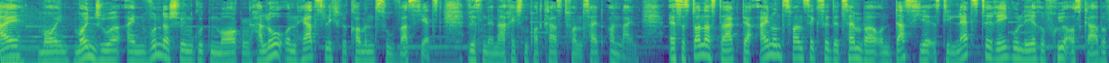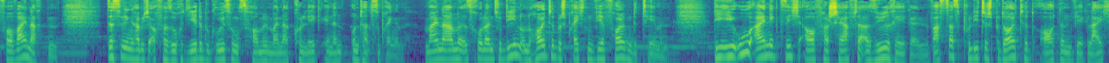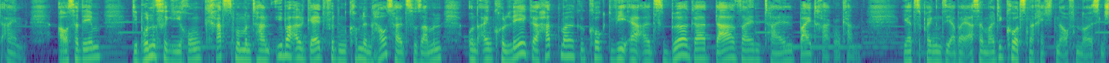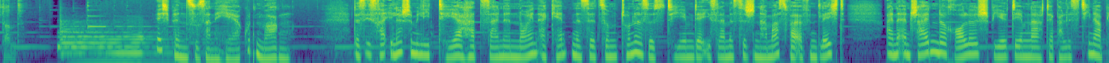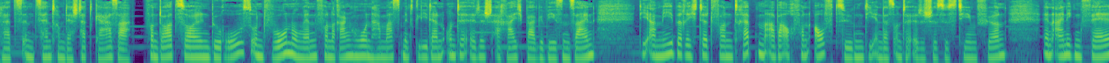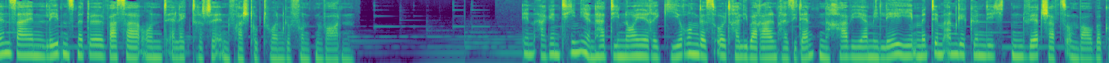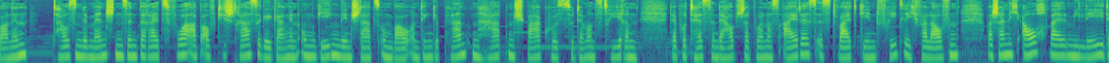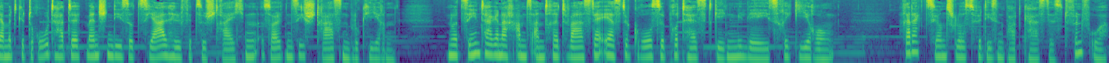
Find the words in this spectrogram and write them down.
Hi, moin, moinjur, einen wunderschönen guten Morgen, hallo und herzlich willkommen zu Was jetzt? Wir sind der Nachrichtenpodcast von Zeit Online. Es ist Donnerstag, der 21. Dezember und das hier ist die letzte reguläre Frühausgabe vor Weihnachten. Deswegen habe ich auch versucht, jede Begrüßungsformel meiner KollegInnen unterzubringen. Mein Name ist Roland Judin und heute besprechen wir folgende Themen. Die EU einigt sich auf verschärfte Asylregeln. Was das politisch bedeutet, ordnen wir gleich ein. Außerdem, die Bundesregierung kratzt momentan überall Geld für den kommenden Haushalt zusammen und ein Kollege hat mal geguckt, wie er als Bürger da seinen Teil beitragen kann. Jetzt bringen Sie aber erst einmal die Kurznachrichten auf den neuesten Stand. Ich bin Susanne Heer. Guten Morgen. Das israelische Militär hat seine neuen Erkenntnisse zum Tunnelsystem der islamistischen Hamas veröffentlicht. Eine entscheidende Rolle spielt demnach der Palästinaplatz im Zentrum der Stadt Gaza. Von dort sollen Büros und Wohnungen von ranghohen Hamas-Mitgliedern unterirdisch erreichbar gewesen sein. Die Armee berichtet von Treppen, aber auch von Aufzügen, die in das unterirdische System führen. In einigen Fällen seien Lebensmittel, Wasser und elektrische Infrastrukturen gefunden worden. In Argentinien hat die neue Regierung des ultraliberalen Präsidenten Javier Milei mit dem angekündigten Wirtschaftsumbau begonnen. Tausende Menschen sind bereits vorab auf die Straße gegangen, um gegen den Staatsumbau und den geplanten harten Sparkurs zu demonstrieren. Der Protest in der Hauptstadt Buenos Aires ist weitgehend friedlich verlaufen, wahrscheinlich auch, weil Millet damit gedroht hatte, Menschen die Sozialhilfe zu streichen, sollten sie Straßen blockieren. Nur zehn Tage nach Amtsantritt war es der erste große Protest gegen Millets Regierung. Redaktionsschluss für diesen Podcast ist 5 Uhr.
